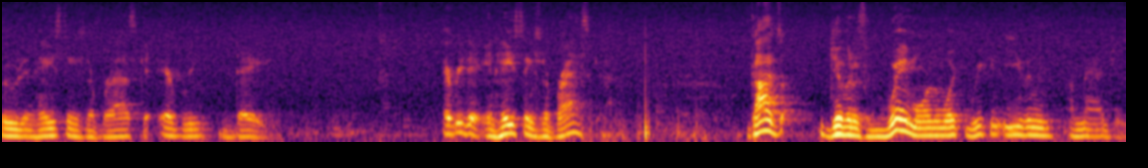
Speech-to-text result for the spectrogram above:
food in Hastings, Nebraska every day. Every day in Hastings, Nebraska. God's given us way more than what we can even imagine.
